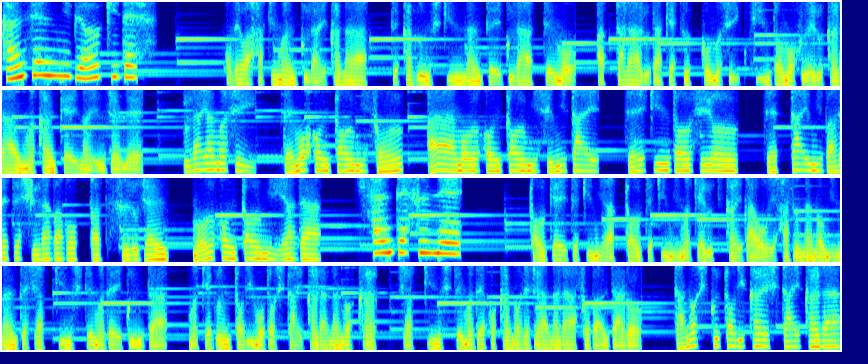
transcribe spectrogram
完全に病気です。俺は8万くらいかな。てか軍資金なんていくらあっても、あったらあるだけ突っ込むし、頻度も増えるからあんま関係ないんじゃね。羨ましい。でも本当にそうああもう本当に死にたい。税金どうしよう。絶対にバレて修羅場勃発するじゃん。もう本当に嫌だ。悲惨ですね。統計的に圧倒的に負ける機会が多いはずなのになんで借金してまで行くんだ。負け分取り戻したいからなのか、借金してまで他のレジャーなら遊ばんだろ。楽しく取り返したいから、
